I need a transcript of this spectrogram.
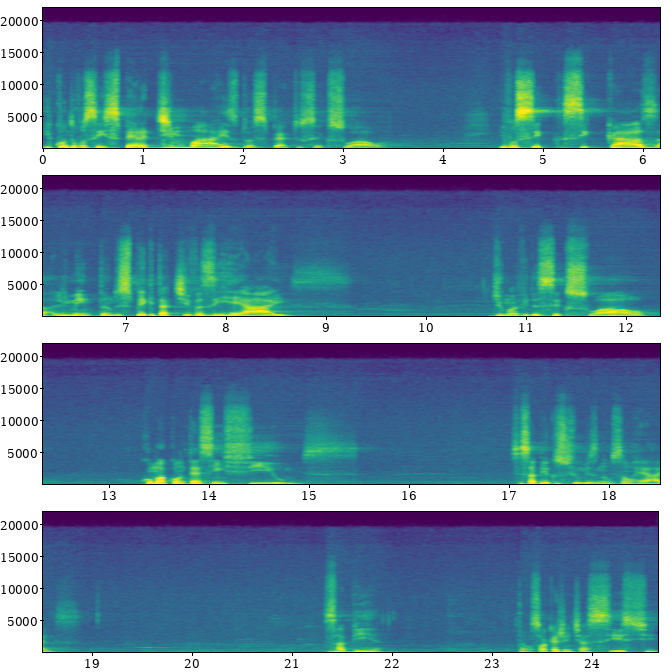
E quando você espera demais do aspecto sexual, e você se casa alimentando expectativas irreais de uma vida sexual, como acontece em filmes. Você sabia que os filmes não são reais? Sabia. Então, só que a gente assiste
